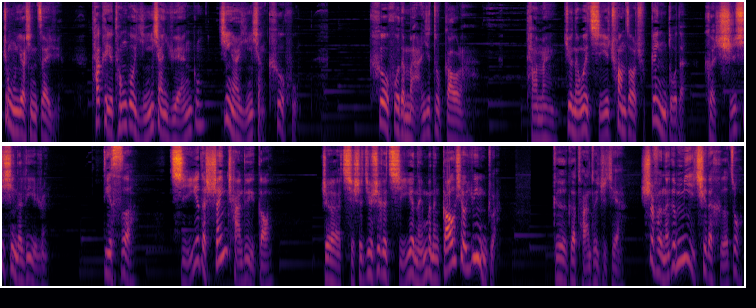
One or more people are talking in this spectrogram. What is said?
重要性在于，他可以通过影响员工，进而影响客户。客户的满意度高了，他们就能为企业创造出更多的可持续性的利润。第四。企业的生产率高，这其实就是个企业能不能高效运转，各个团队之间是否能够密切的合作，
